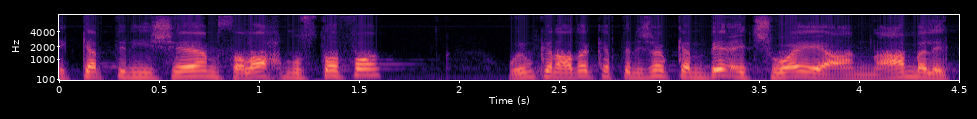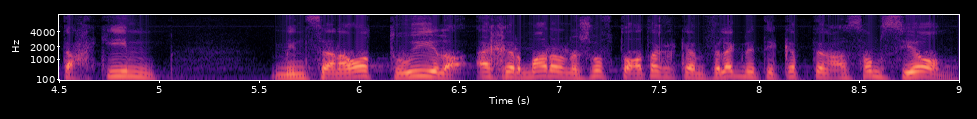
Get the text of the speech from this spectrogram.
الكابتن هشام صلاح مصطفى ويمكن اعتقد كابتن هشام كان بعد شوية عن عمل التحكيم من سنوات طويلة. آخر مرة أنا شفته أعتقد كان في لجنة الكابتن عصام صيام.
